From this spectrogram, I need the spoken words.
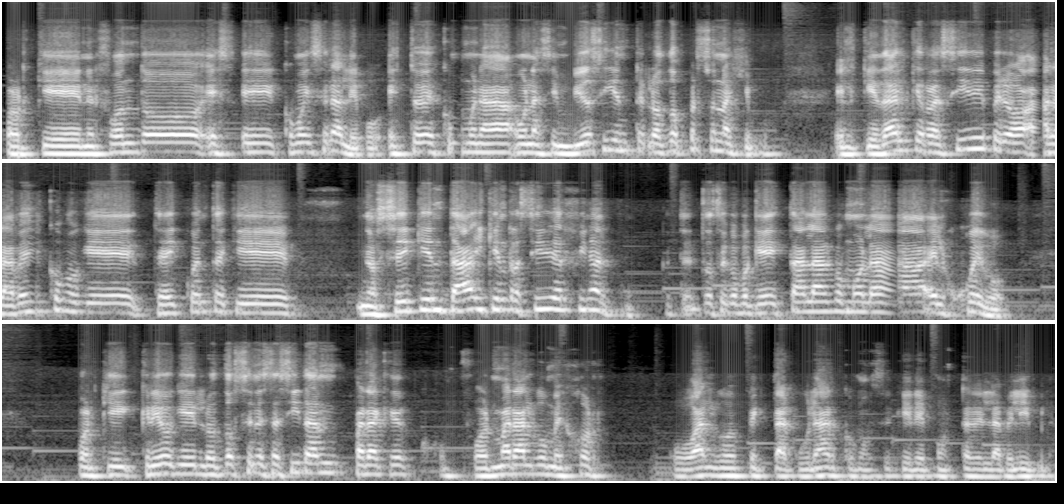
Porque en el fondo es, eh, como dice la Lepo, esto es como una, simbiosis entre los dos personajes. El que da, el que recibe, pero a la vez como que te das cuenta que no sé quién da y quién recibe al final. Entonces como que está la, como la, el juego. Porque creo que los dos se necesitan para que formar algo mejor o algo espectacular como se quiere mostrar en la película.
